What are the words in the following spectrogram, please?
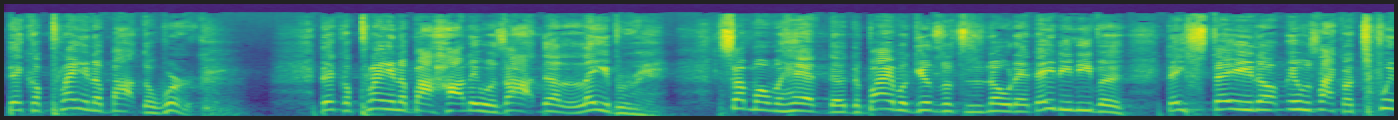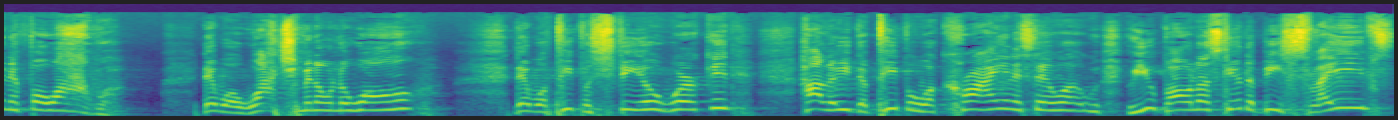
They complain about the work. They complain about how they was out there laboring. Some of them had, the, the Bible gives us to know that they didn't even, they stayed up. It was like a 24 hour. There were watchmen on the wall. There were people still working. Hallelujah. The people were crying and saying, well, you bought us here to be slaves?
